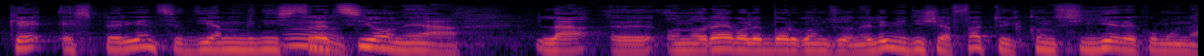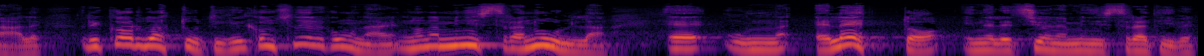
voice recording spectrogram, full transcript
che esperienze di amministrazione ha la eh, onorevole Borgonzone, lei mi dice ha fatto il consigliere comunale. Ricordo a tutti che il consigliere comunale non amministra nulla, è un eletto in elezioni amministrative,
